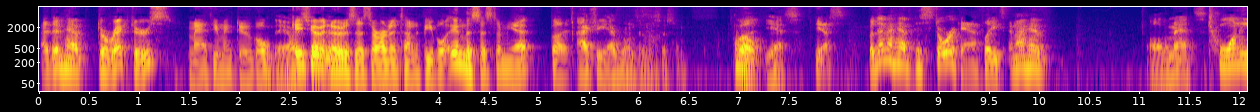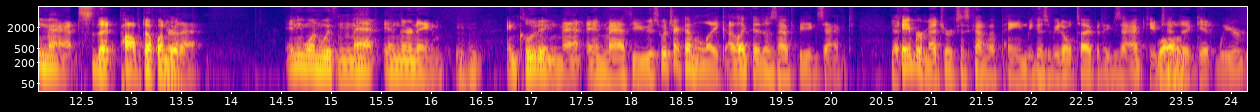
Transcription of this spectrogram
I then have directors, Matthew McDougal. They in case you haven't noticed this, there aren't a ton of people in the system yet, but Actually, everyone's in the system. well, But yes, yes. But then I have historic athletes, and I have all the mats. 20 mats that popped up under Yeah. that. Anyone with Matt in their name, Mm-hmm. including Matt and Matthews, which I kind of like. I like that it doesn't have to be exact. Yeah. Cabermetrics is kind of a pain because if you don't type it exact, you Well, tend to get weird That's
